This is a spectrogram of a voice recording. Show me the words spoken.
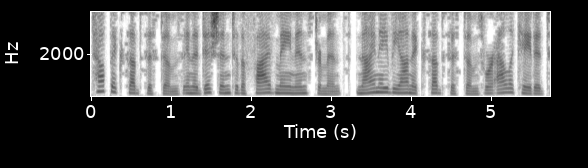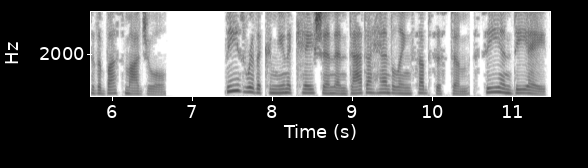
Topic subsystems In addition to the five main instruments, nine avionic subsystems were allocated to the bus module. These were the Communication and Data Handling Subsystem (C&DH),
